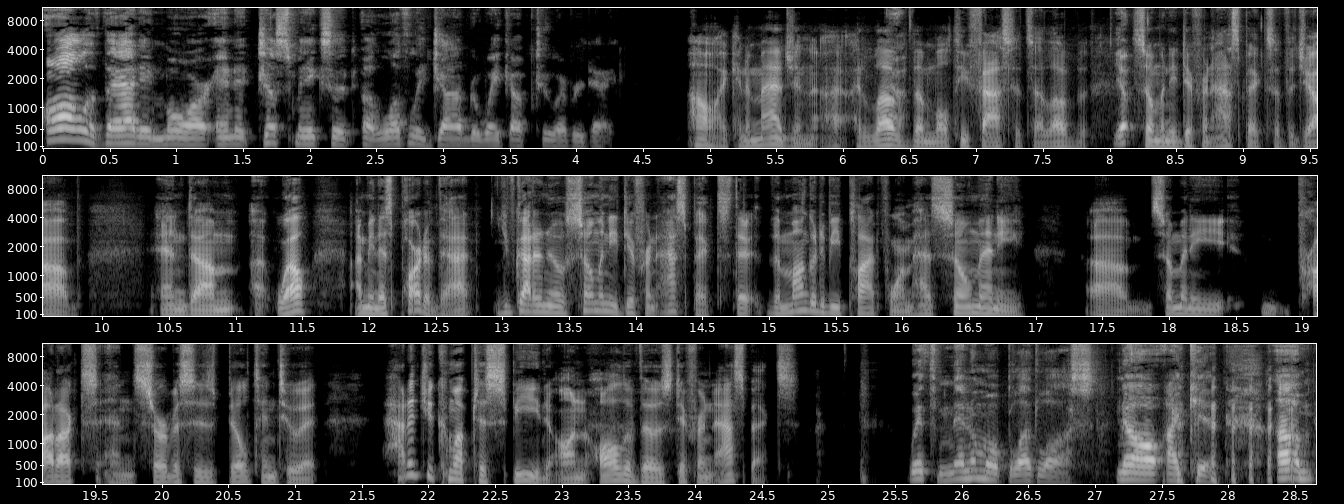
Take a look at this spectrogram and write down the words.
all of that and more, and it just makes it a lovely job to wake up to every day. Oh, I can imagine. I, I love yeah. the multifacets. I love yep. so many different aspects of the job. And um, uh, well, I mean, as part of that, you've got to know so many different aspects. The, the MongoDB platform has so many, um, so many products and services built into it. How did you come up to speed on all of those different aspects? With minimal blood loss. No, I kid. um,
